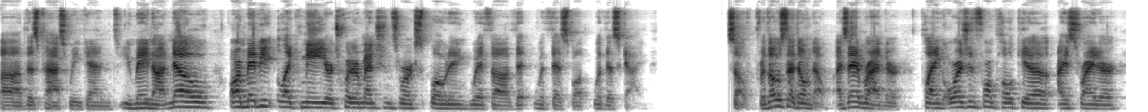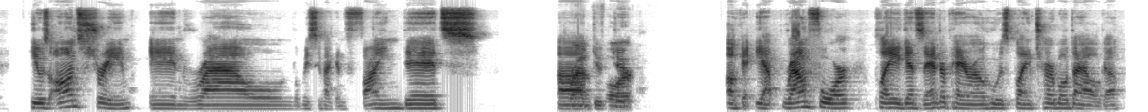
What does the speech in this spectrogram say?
uh, this past weekend, you may not know, or maybe like me, your Twitter mentions were exploding with uh, th- with this with this guy. So for those that don't know, Isaiah Bradner playing Origin Form Palkia Ice Rider. He was on stream in round. Let me see if I can find it. Uh, Round four. Okay, yeah, round four, playing against Xander Pero, who was playing Turbo Dialga.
